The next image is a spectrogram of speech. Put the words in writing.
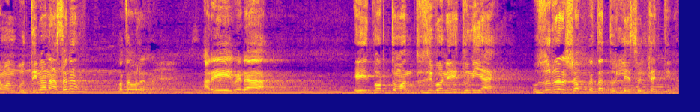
এমন বুদ্ধিমান আছে না? কথা বলেন না। আরে বেটা, এই বর্তমান জীবনে দুনিয়ায় হুজুরের সব কথা ধরলে চলতে না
